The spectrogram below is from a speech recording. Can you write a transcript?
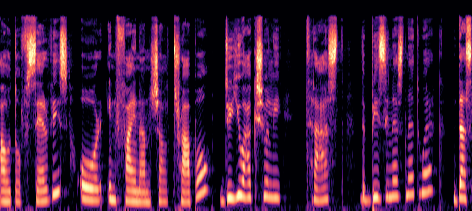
out of service or in financial trouble? Do you actually trust the business network? Does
